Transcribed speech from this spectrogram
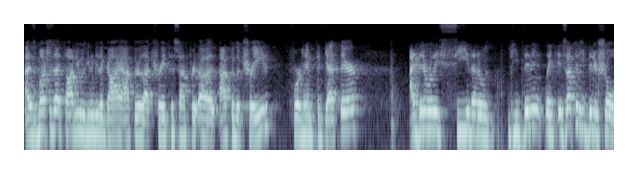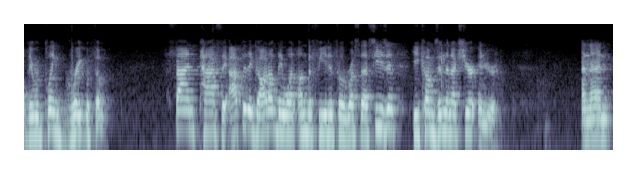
as much as I thought he was going to be the guy after that trade to San uh, after the trade for him to get there, I didn't really see that it was he didn't like it's not that he didn't show. They were playing great with him. Fantastic. After they got him, they went undefeated for the rest of that season. He comes in the next year injured. And then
